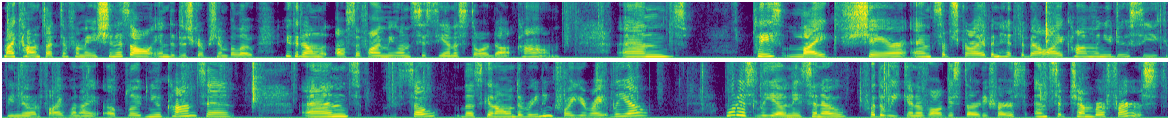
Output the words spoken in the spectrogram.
my contact information is all in the description below. You can also find me on siestianastar.com. And please like, share, and subscribe and hit the bell icon when you do so you can be notified when I upload new content. And so let's get on with the reading for you, right, Leo? What does Leo need to know for the weekend of August 31st and September 1st?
